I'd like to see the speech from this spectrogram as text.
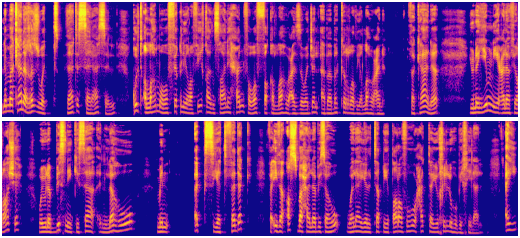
لما كان غزوة ذات السلاسل قلت اللهم وفق لي رفيقا صالحا فوفق الله عز وجل أبا بكر رضي الله عنه. فكان ينيمني على فراشه ويلبسني كساء له من أكسية فدك فإذا أصبح لبسه ولا يلتقي طرفه حتى يخله بخلال أي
